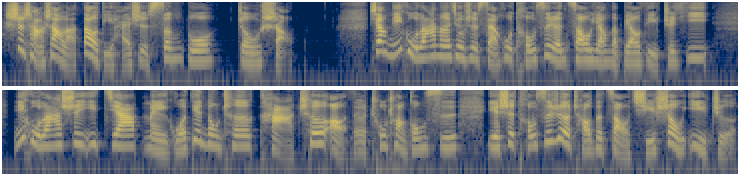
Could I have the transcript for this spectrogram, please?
市场上了，到底还是僧多粥少。像尼古拉呢，就是散户投资人遭殃的标的之一。尼古拉是一家美国电动车卡车啊的初创公司，也是投资热潮的早期受益者。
